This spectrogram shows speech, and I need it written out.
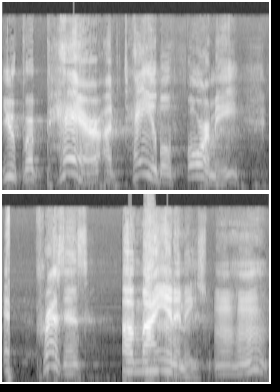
You prepare a table for me in the presence of my enemies. Mm-hmm.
